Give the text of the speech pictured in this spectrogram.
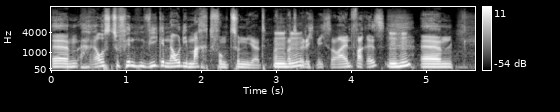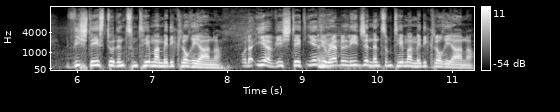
ähm, herauszufinden, wie genau die Macht funktioniert. Was Mhm. natürlich nicht so einfach ist. Ähm, wie stehst du denn zum Thema Mediklorianer? Oder ihr, wie steht ihr, die Rebel Legion, denn zum Thema Mediklorianer?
